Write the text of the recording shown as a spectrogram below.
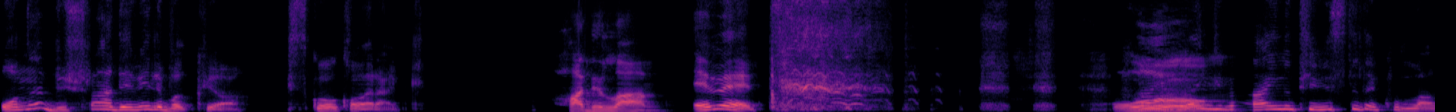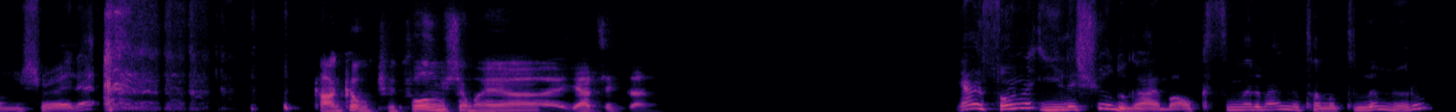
ona Büşra Develi bakıyor psikolog olarak. Hadi lan. Evet. Hayvan gibi aynı twist'i de kullanmış öyle. Kanka bu kötü olmuş ama ya. Gerçekten. Yani sonra iyileşiyordu galiba. O kısımları ben de tam hatırlamıyorum.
